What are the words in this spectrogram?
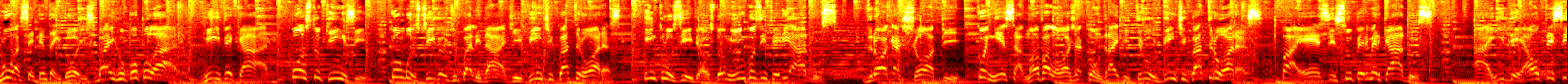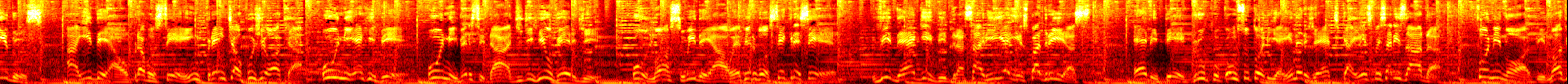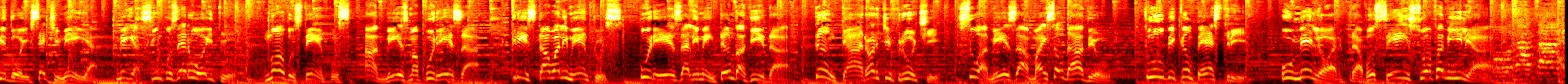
Rua 72, Bairro Popular. Rivecar. Posto 15. Combustível de qualidade 24 horas, inclusive aos domingos e feriados. Droga Shop. Conheça a nova loja com drive-thru 24 horas. Paese Supermercados. A Ideal Tecidos. A ideal para você em frente ao Fujioka. UniRV. Universidade de Rio Verde. O nosso ideal é ver você crescer. Videg Vidraçaria e Esquadrias. LT Grupo Consultoria Energética Especializada. Fone 99276-6508. Novos tempos, a mesma pureza. Cristal Alimentos. Pureza alimentando a vida. Tancar Hortifruti. Sua mesa mais saudável. Clube Campestre. O melhor para você e sua família. Morada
